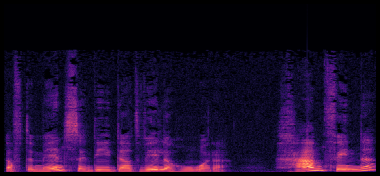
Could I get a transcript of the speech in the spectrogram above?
of de mensen die dat willen horen gaan vinden,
